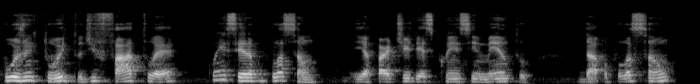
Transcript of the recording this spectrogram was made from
cujo intuito, de fato, é conhecer a população. E a partir desse conhecimento da população,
